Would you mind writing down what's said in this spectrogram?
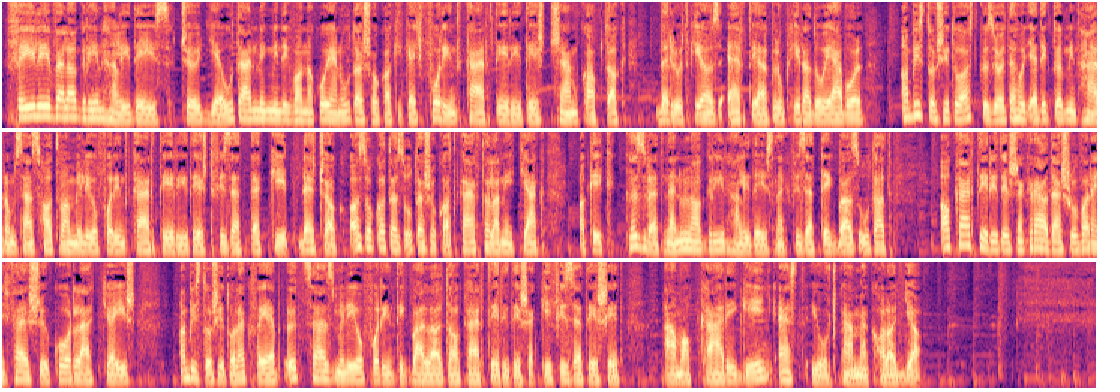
Fél évvel a Green Holidays csődje után még mindig vannak olyan utasok, akik egy forint kártérítést sem kaptak, derült ki az RTL Klub híradójából. A biztosító azt közölte, hogy eddig több mint 360 millió forint kártérítést fizettek ki, de csak azokat az utasokat kártalanítják, akik közvetlenül a Green Holidays-nek fizették be az utat. A kártérítésnek ráadásul van egy felső korlátja is, a biztosító legfeljebb 500 millió forintig vállalta a kártérítések kifizetését, ám a kárigény ezt jócskán meghaladja.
